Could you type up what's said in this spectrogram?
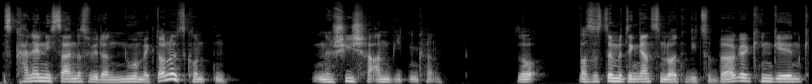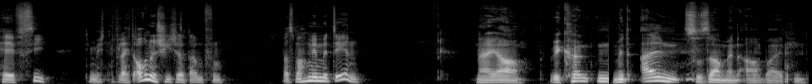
es kann ja nicht sein, dass wir dann nur McDonalds-Kunden eine Shisha anbieten können. So, was ist denn mit den ganzen Leuten, die zu Burger King gehen, KFC? Die möchten vielleicht auch eine Shisha dampfen. Was machen wir mit denen? Naja, wir könnten mit allen zusammenarbeiten.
